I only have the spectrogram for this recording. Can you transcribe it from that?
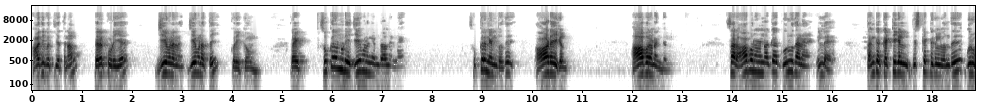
ஆதிபத்தியத்தினால் பெறக்கூடிய ஜீவன ஜீவனத்தை குறிக்கும். ரைட் சுக்கிரனுடைய ஜீவனம் என்றால் என்ன? சுக்கிரன் என்பது ஆடைகள் ஆபரணங்கள். சார் ஆபரணம்னாக்கா குரு தானே? இல்லை. தங்க கட்டிகள் பிஸ்கட்டுகள் வந்து குரு.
